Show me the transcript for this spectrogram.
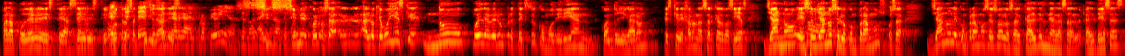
para poder este, hacer este, otras actividades. Eso se encarga el propio INA, sí, sí me acuerdo. O sea, a lo que voy es que no puede haber un pretexto, como dirían cuando llegaron, es que dejaron las arcas vacías. Ya no, eso ya no se lo compramos. O sea, ya no le compramos eso a los alcaldes ni a las alcaldesas.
